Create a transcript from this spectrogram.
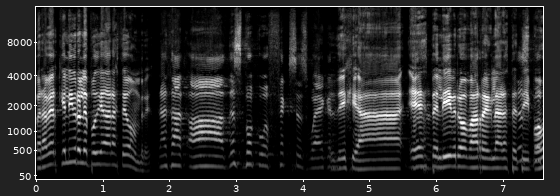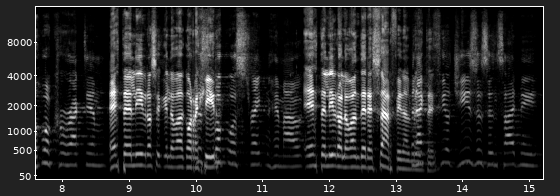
Para ver qué libro le podía dar a este hombre. And I thought, ah, this book will fix his wagon. dije, ah, este libro va a arreglar a este This book tipo. will correct him. Este libro sí que lo va a This corregir. book will straighten him out. Este libro lo va a enderezar But I could finalmente. feel Jesus inside me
